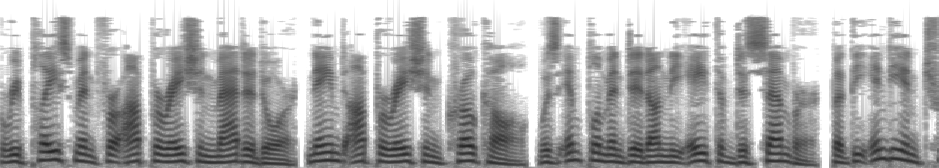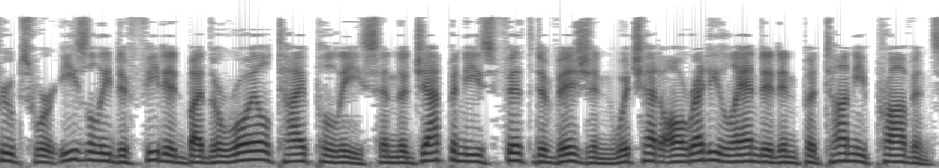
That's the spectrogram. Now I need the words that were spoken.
A replacement for Operation Matador, named Operation Krohcol, was implemented on 8 December, but the Indian troops were easily defeated by the Royal Thai Police and the Japanese 5th Division which had already landed in Patani Province,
